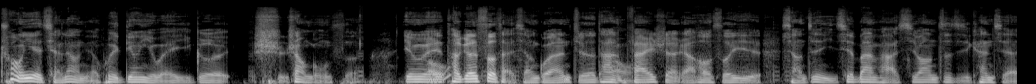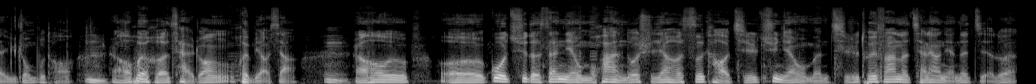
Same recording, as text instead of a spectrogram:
创业前两年会定义为一个时尚公司，因为哦它跟色彩相关，觉得它很哦 fashion，、然后所以想尽一切办法，希望自己看起来与众不同，嗯然后会和彩妆会比较像。嗯然后呃，过去的三年我们花很多时间和思考，其实去年我们其实推翻了前两年的结论，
